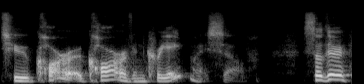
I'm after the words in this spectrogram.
to carve, carve and create myself. So there,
